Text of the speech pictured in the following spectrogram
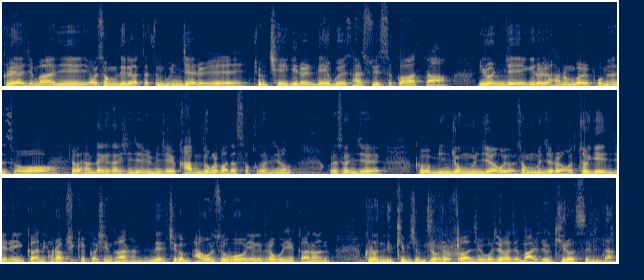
그래야지만이 여성들의 어쨌든 문제를 좀 제기를 내부에서 할 수 있을 것 같다. 이런 이제 얘기를 하는 걸 보면서 제가 상당히 다시 이제 좀 이제 감동을 받았었거든요. 그래서 이제 그 민족 문제하고 여성 문제를 어떻게 이제 그러니까 결합시킬 것인가 하는. 근데 지금 박원수 후보 얘기 들어보니까는 그런 느낌이 좀 들어가지고 제가 좀 말이 좀 길었습니다.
